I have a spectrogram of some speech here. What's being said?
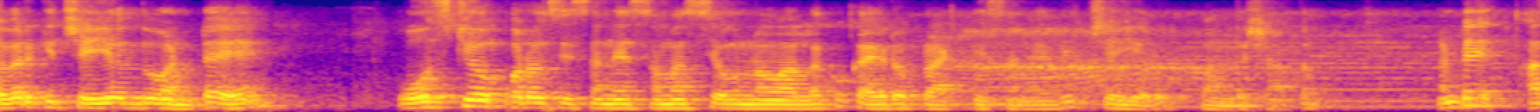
ఎవరికి చేయొద్దు అంటే ఓస్టియోపరోసిస్ అనే సమస్య ఉన్న వాళ్ళకు కైరో ప్రాక్టీస్ అనేది చేయరు వంద శాతం. అంటే ఆ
